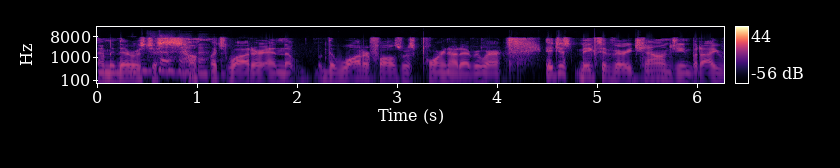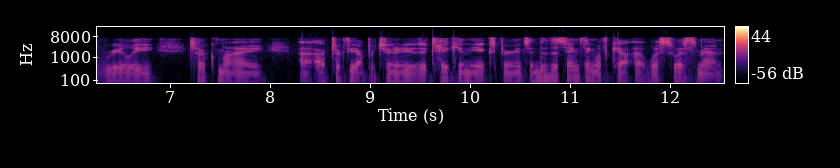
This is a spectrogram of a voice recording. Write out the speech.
I mean, there was just so much water, and the, the waterfalls was pouring out everywhere. It just makes it very challenging, but I really took my, uh, I took the opportunity to take in the experience and did the same thing with, uh, with Swissman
